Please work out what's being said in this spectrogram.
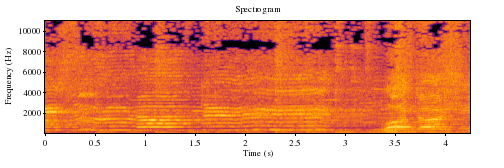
する私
